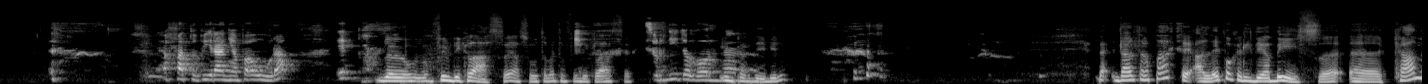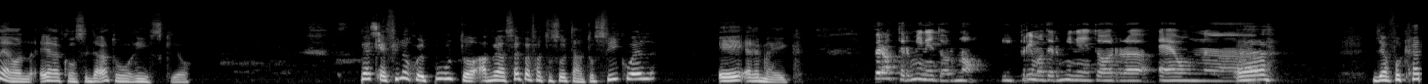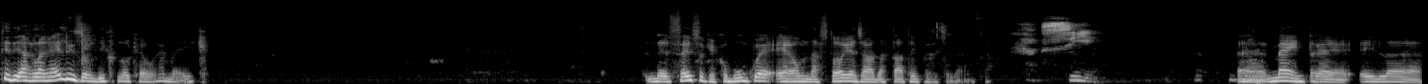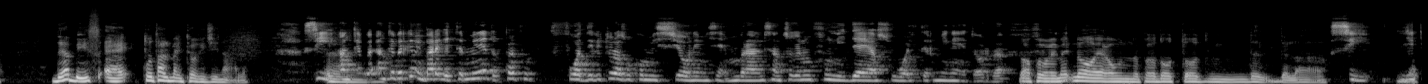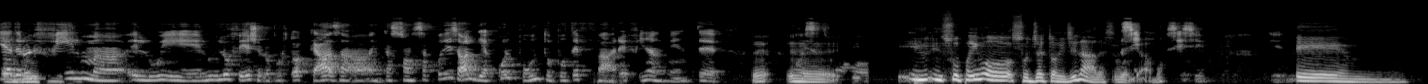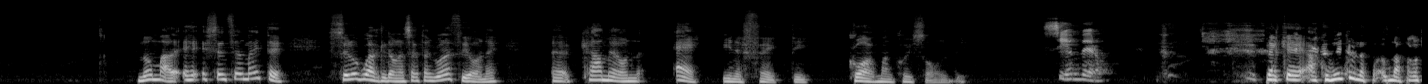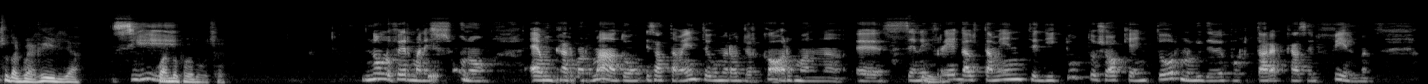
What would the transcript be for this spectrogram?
ha fatto Piranha Paura e poi un film di classe, assolutamente un film di classe esordito con imperdibile. Beh, d'altra parte, all'epoca di The Abyss, eh, Cameron era considerato un rischio. Perché fino a quel punto aveva sempre fatto soltanto sequel e remake. però Terminator no. Il primo Terminator è un Eh, gli avvocati di Arlan Ellison dicono che è un remake. Nel senso che comunque era una storia già adattata in precedenza. sì. Eh, mentre il The Abyss è totalmente originale. Sì, Eh. anche, anche perché mi pare che Terminator poi fu, fu addirittura su commissione, mi sembra, nel senso che non fu un'idea sua il Terminator. No, probabilmente no, era un prodotto mm, del- della... Sì, gli diedero il film e lui, lui lo fece, lo portò a casa, incassò un sacco di soldi e a quel punto poté fare finalmente eh, il, il suo primo soggetto originale, se Sì, vogliamo. sì, sì. E, mm, non male. E essenzialmente, se lo guardi da una certa angolazione, eh, Cameron è in effetti Corman coi soldi. Sì, è vero. Perché ha comunque un, un approccio da guerriglia Sì, quando produce. Non lo ferma nessuno, è un carro armato, esattamente come Roger Corman, eh, se ne frega altamente di tutto ciò che è intorno, lui deve portare a casa il film.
